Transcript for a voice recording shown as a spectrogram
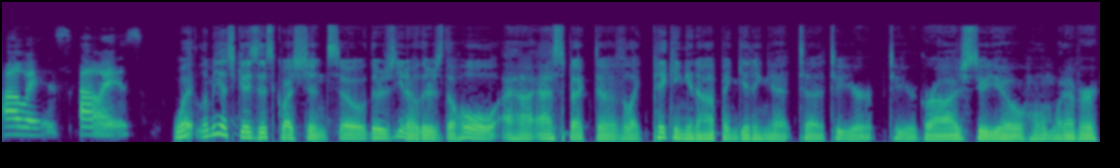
always, always. What? Let me ask you guys this question. So there's you know there's the whole uh, aspect of like picking it up and getting it uh, to your to your garage, studio, home, whatever,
